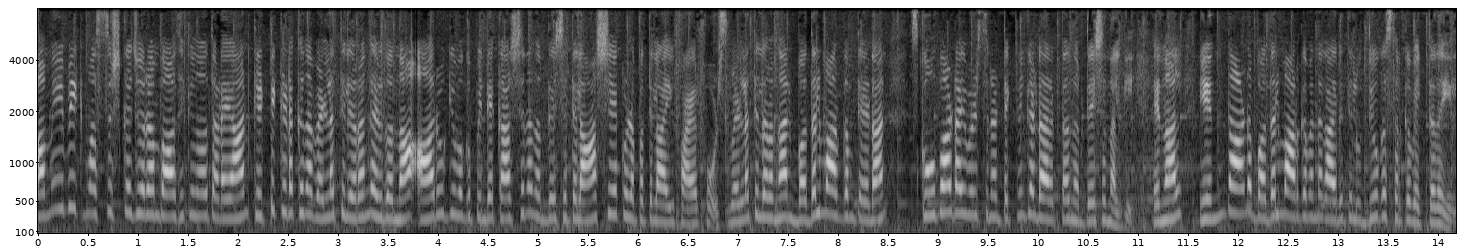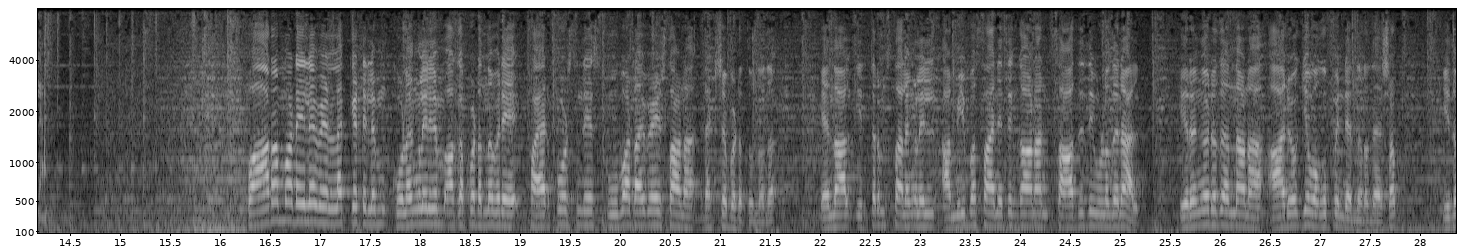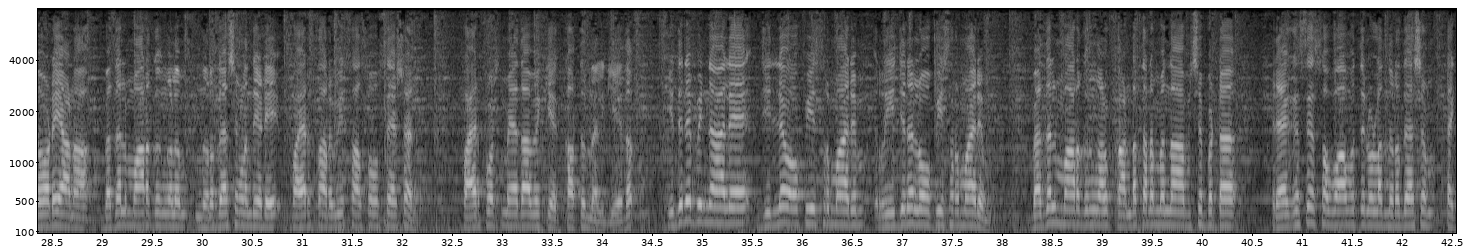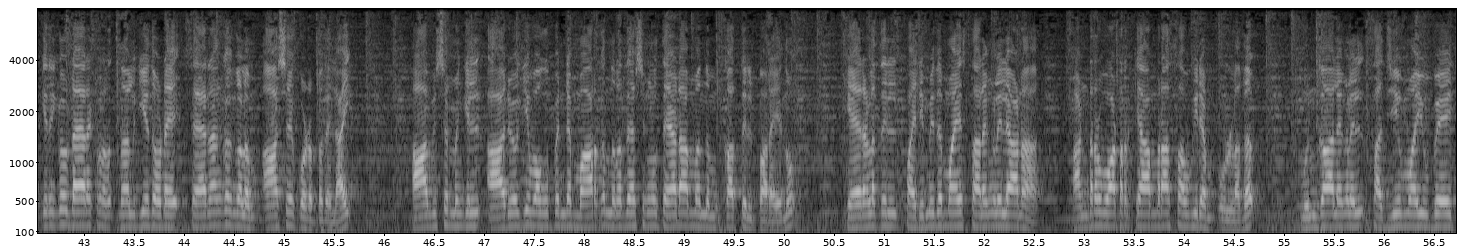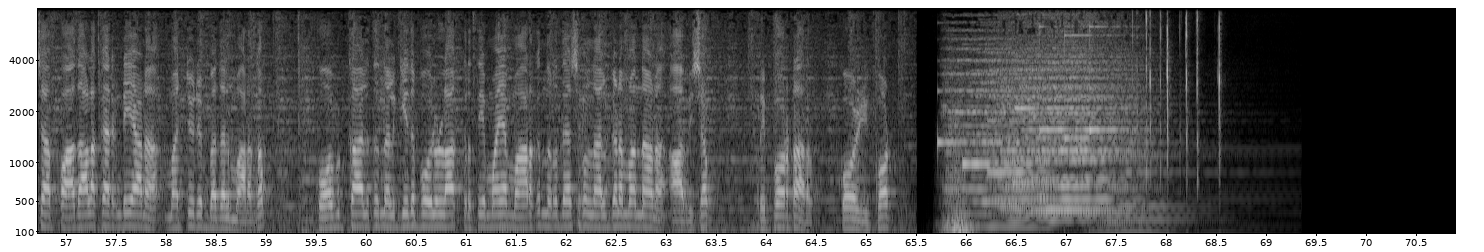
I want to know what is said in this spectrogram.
Amoebic മസ്തിഷ്ക ജ്വരം ബാധിക്കുന്നത് തടയാൻ കെട്ടിക്കിടക്കുന്ന വെള്ളത്തിൽ ഇറങ്ങരുതെന്ന ആരോഗ്യവകുപ്പിന്റെ കർശന നിർദ്ദേശത്തിൽ ആശയക്കുഴപ്പത്തിലായി ഫയർഫോഴ്സ്. വെള്ളത്തിലിറങ്ങാൻ ബദൽ മാർഗം തേടാൻ സ്കൂബ ഡൈവേഴ്സിന് ടെക്നിക്കൽ ഡയറക്ടർ നിർദ്ദേശം നൽകി. എന്നാൽ എന്താണ് ബദൽ മാർഗം എന്ന കാര്യത്തിൽ ഉദ്യോഗസ്ഥർക്ക് വ്യക്തതയില്ല. പാറമടയിലെ വെള്ളക്കെട്ടിലും കുളങ്ങളിലും അകപ്പെടുന്നവരെ ഫയർഫോഴ്സിന്റെ സ്കൂബ ഡൈവേഴ്സാണ് രക്ഷപ്പെടുത്തുന്നത്. എന്നാൽ ഇത്തരം സ്ഥലങ്ങളിൽ അമീബ സാന്നിധ്യം കാണാൻ സാധ്യതയുള്ളതിനാൽ ഇറങ്ങരുതെന്നാണ് ആരോഗ്യവകുപ്പിന്റെ നിർദ്ദേശം. ഇതോടെയാണ് ബദൽ മാർഗങ്ങളും നിർദ്ദേശങ്ങളും തേടി ഫയർ സർവീസ് അസോസിയേഷൻ ഫയർഫോഴ്സ് മേധാവിക്ക് കത്ത് നൽകിയത്. ഇതിന് പിന്നാലെ ജില്ലാ ഓഫീസർമാരും റീജിയണൽ ഓഫീസർമാരും ബദൽ മാർഗങ്ങൾ കണ്ടെത്തണമെന്നാവശ്യപ്പെട്ട് രഹസ്യ സ്വഭാവത്തിലുള്ള നിർദ്ദേശം ടെക്നിക്കൽ ഡയറക്ടർ നൽകിയതോടെ സേനാംഗങ്ങളും ആശയക്കുഴപ്പത്തിലായി. ആവശ്യമെങ്കിൽ ആരോഗ്യ വകുപ്പിന്റെ മാർഗനിർദ്ദേശങ്ങൾ തേടാമെന്നും കത്തിൽ പറയുന്നു. കേരളത്തിൽ പരിമിതമായ സ്ഥലങ്ങളിലാണ് അണ്ടർ വാട്ടർ ക്യാമറ സൗകര്യം ഉള്ളത്. മുൻകാലങ്ങളിൽ സജീവമായി ഉപയോഗിച്ച പാതാളക്കരണ്ടിയാണ് മറ്റൊരു ബദൽ മാർഗം. കോവിഡ് കാലത്ത് നൽകിയതുപോലുള്ള കൃത്യമായ മാർഗനിർദ്ദേശങ്ങൾ നൽകണമെന്നാണ് ആവശ്യം. റിപ്പോർട്ടർ കോഴിക്കോട്.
